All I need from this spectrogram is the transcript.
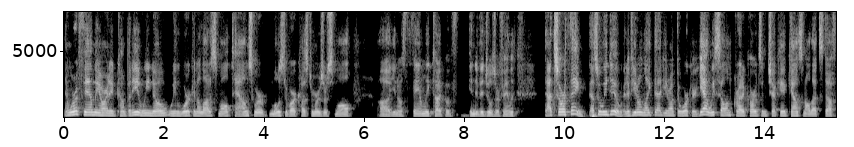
And we're a family oriented company, and we know we work in a lot of small towns where most of our customers are small, uh, you know, family type of individuals or families. That's our thing. That's what we do. And if you don't like that, you don't have to work here. Yeah, we sell them credit cards and checking accounts and all that stuff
